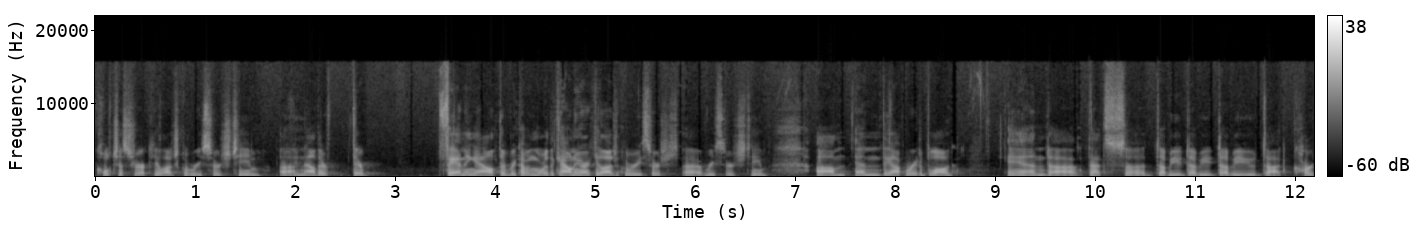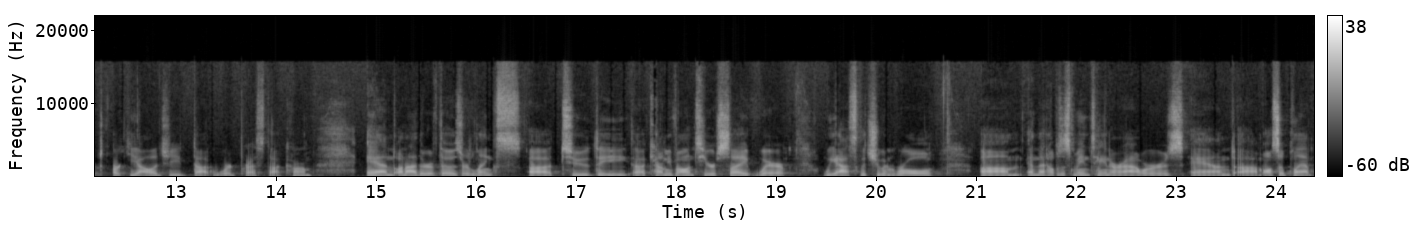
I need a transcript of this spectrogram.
Colchester Archaeological Research Team. Uh, Now they're they're fanning out. They're becoming more the county archaeological research uh, research team, um, and they operate a blog, and uh, that's uh, www.cartarchaeology.wordpress.com. And on either of those are links uh, to the uh, county volunteer site where we ask that you enroll, um, and that helps us maintain our hours and um, also plan.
